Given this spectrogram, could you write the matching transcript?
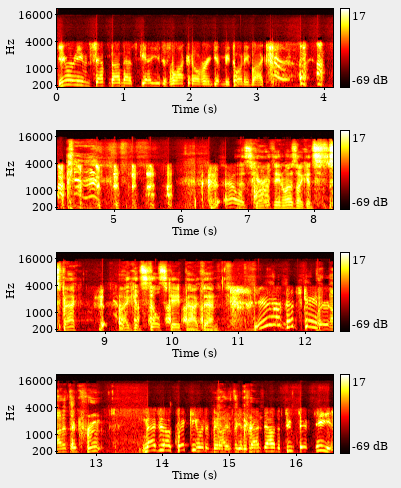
you weren't even stepping on that scale. You just walking over and giving me twenty bucks. that was the scary awesome. thing was I could spec. I could still skate back then. You're a good skater. But not at the crew. Imagine how quick you would have been if you'd have got down to 215.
